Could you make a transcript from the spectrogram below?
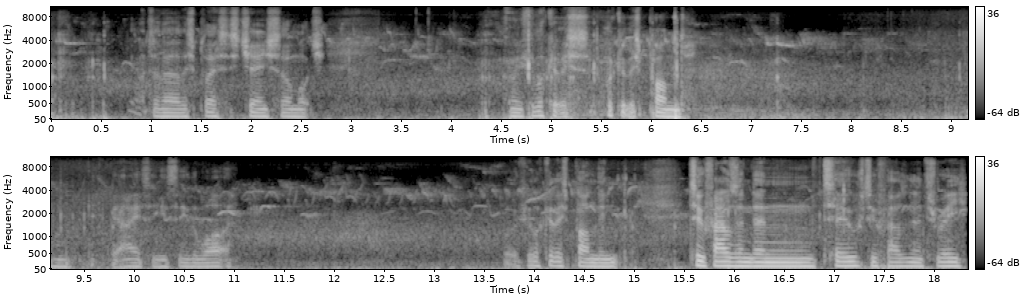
I don't know this place has changed so much. I mean if you look at this look at this pond. Hmm, get a bit higher so you can see the water. But if you look at this pond in 2002 2003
